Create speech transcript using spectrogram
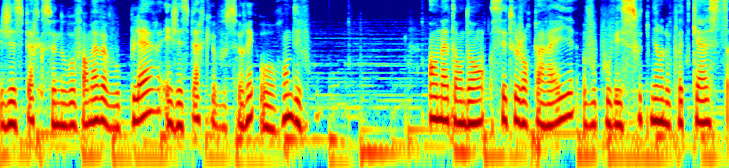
J'espère que ce nouveau format va vous plaire et j'espère que vous serez au rendez-vous. En attendant, c'est toujours pareil, vous pouvez soutenir le podcast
